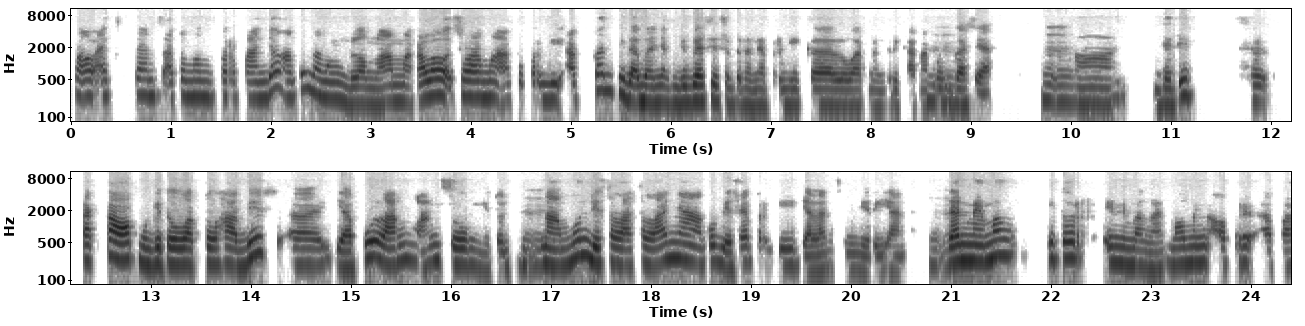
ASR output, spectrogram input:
soal extend atau memperpanjang aku memang belum lama kalau selama aku pergi aku kan tidak banyak juga sih sebenarnya pergi ke luar negeri karena Mm-mm. tugas ya Mm-mm. Eh, jadi tektok begitu waktu habis eh, ya pulang langsung gitu Mm-mm. namun di sela-selanya aku biasanya pergi jalan sendirian Mm-mm. dan memang itu ini banget momen apa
